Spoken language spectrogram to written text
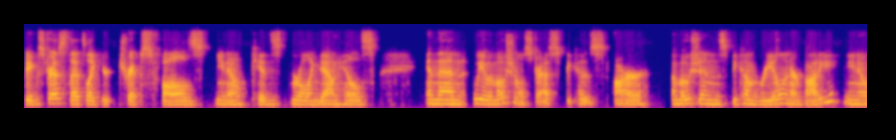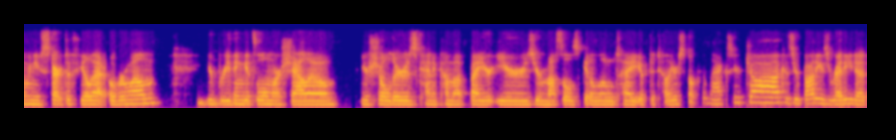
big stress. That's like your trips, falls, you know, kids rolling down hills. And then we have emotional stress because our emotions become real in our body. You know, when you start to feel that overwhelm, your breathing gets a little more shallow your shoulders kind of come up by your ears your muscles get a little tight. You have to tell yourself relax your jaw because your body's ready to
